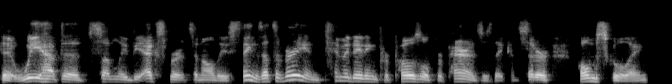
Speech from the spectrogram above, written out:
that we have to suddenly be experts in all these things. That's a very intimidating proposal for parents as they consider homeschooling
